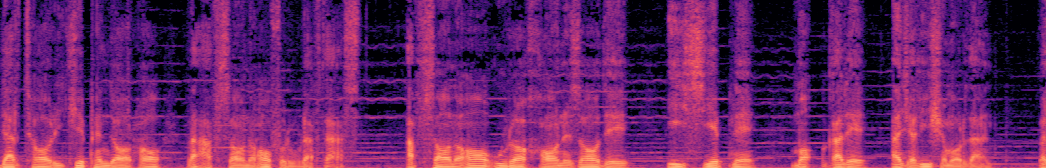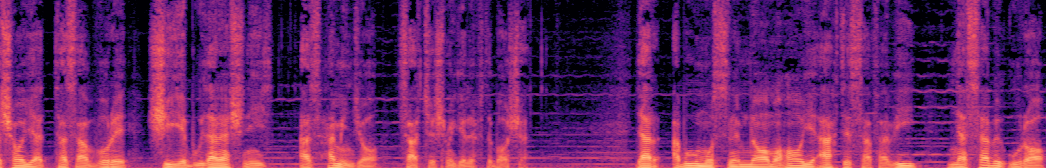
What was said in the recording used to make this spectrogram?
در تاریکی پندارها و افسانه ها فرو رفته است. افسانه ها او را خانزاد ایسی ابن معقل عجلی شمردند و شاید تصور شیعه بودنش نیز از همین جا سرچشمه گرفته باشد در ابو مسلم نامه های عهد صفوی نسب او را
